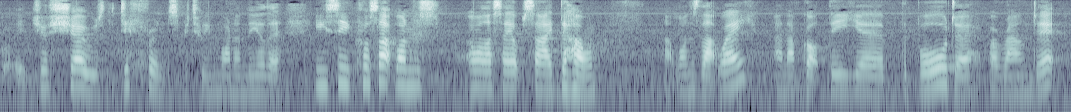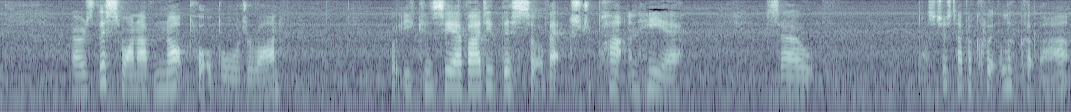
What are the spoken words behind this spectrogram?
But it just shows the difference between one and the other. You see, because that one's, well, I say upside down, that one's that way, and I've got the uh, the border around it, whereas this one I've not put a border on. But you can see I've added this sort of extra pattern here. So let's just have a quick look at that.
